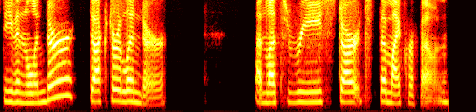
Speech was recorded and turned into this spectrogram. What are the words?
Stephen Linder. Dr. Linder, and let's restart the microphone.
